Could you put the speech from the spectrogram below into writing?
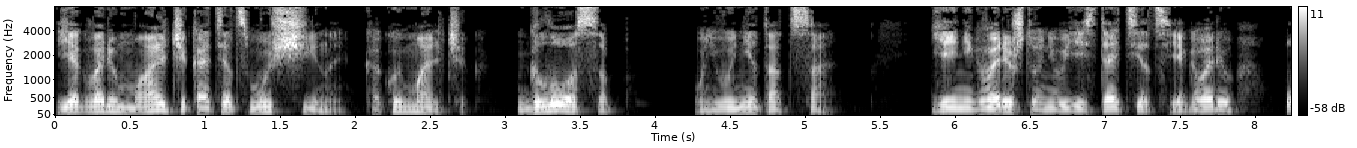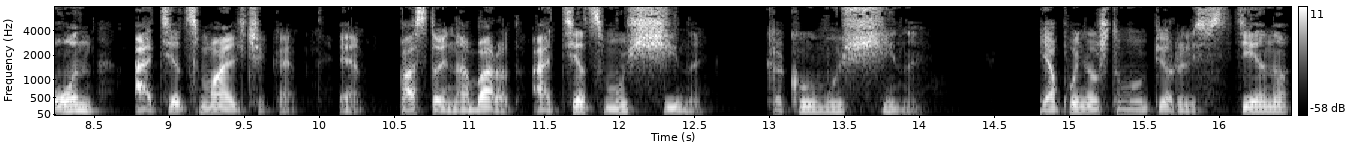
Я говорю, мальчик — отец мужчины. Какой мальчик? Глоссоп. У него нет отца. Я и не говорю, что у него есть отец. Я говорю, он отец мальчика. Э, постой, наоборот, отец мужчины. Какого мужчины? Я понял, что мы уперлись в стену,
